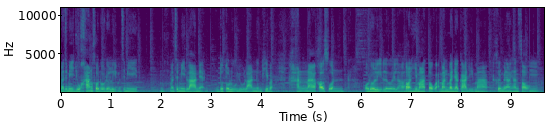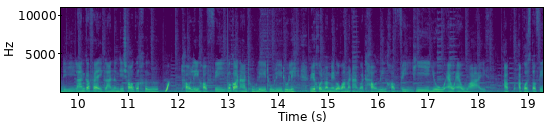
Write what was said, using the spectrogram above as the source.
มันจะมีอยู่ข้างสวนโอโดริมันจะมีมันจะมีร้านเนี่ยโดโตรุอยู่ร้านหนึ่งที่แบบหันหน้าเข้าสวนโอโดริเลยแล้ว ตอนหิมะตกอะมันบรรยากาศดีมากขึ้นไปนั่งชั้น2อืมดี ร้านกาแฟอีกร้านหนึ่งที่ชอบก็คือทอลลี่คอฟฟี่เมื่อก่อนอ่านทูลี่ทูลี่ทูลี่มีคนมาเม้นบอกว่ามันอ่านว่าทอลลี่คอฟฟี่ T U L L Y apostrophe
